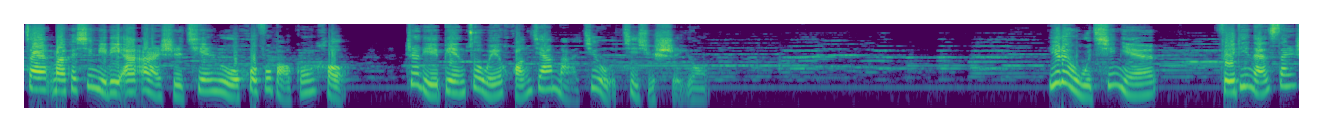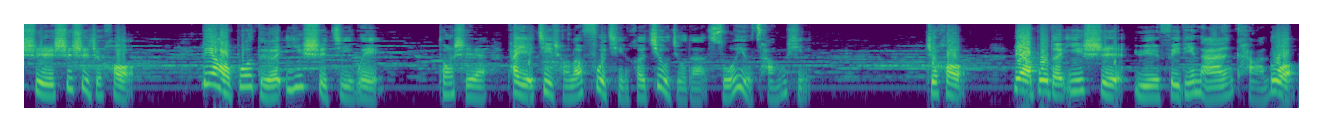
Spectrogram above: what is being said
在马克西米利安二世迁入霍夫堡宫后，这里便作为皇家马厩继续使用。一六五七年，斐迪南三世逝世之后，利奥波德一世继位，同时他也继承了父亲和舅舅的所有藏品。之后，利奥波德一世与斐迪南·卡洛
